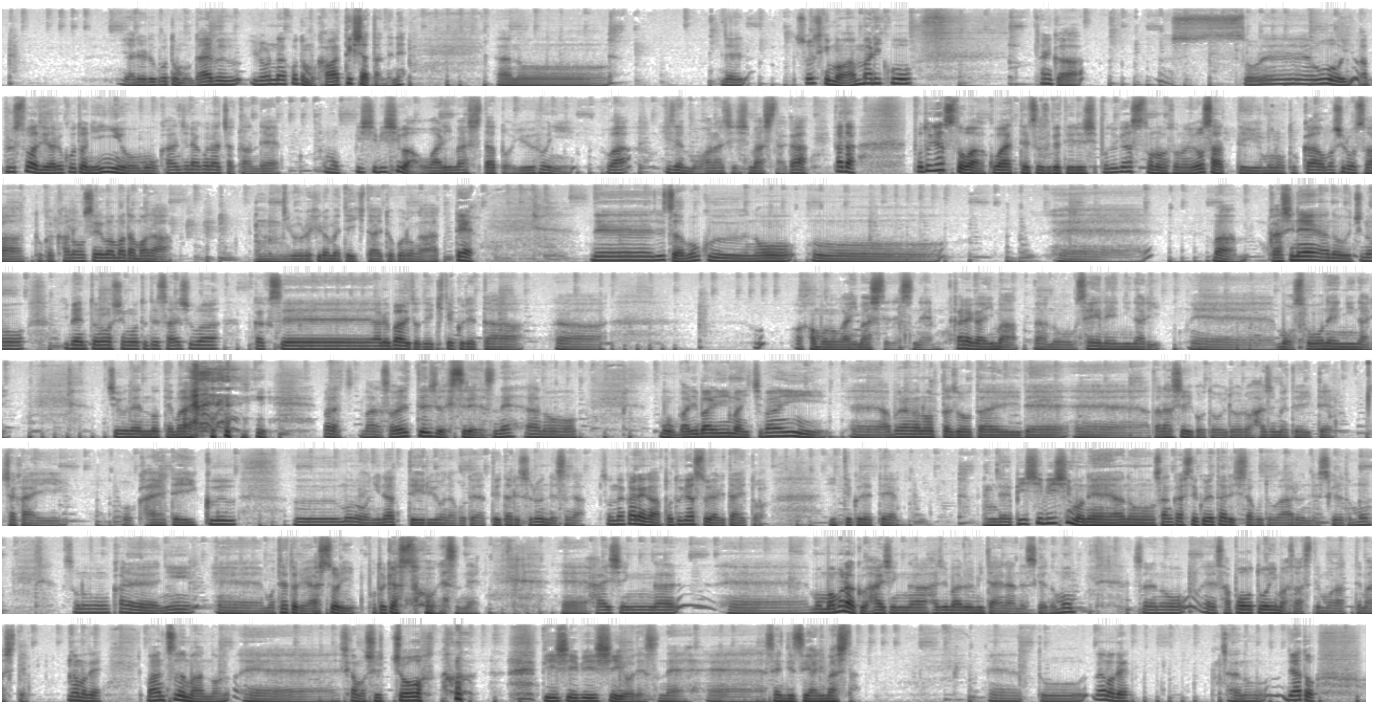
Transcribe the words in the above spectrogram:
やれることもだいぶいろんなことも変わってきちゃったんでね、あのー、で正直もうあんまりこう何かそれを Apple Store でやることに意義をもう感じなくなっちゃったんでもう PCBC は終わりましたというふうには以前もお話ししましたがただポッドキャストはこうやって続けているしポッドキャストのその良さっていうものとか面白さとか可能性はまだまだ、うん、いろいろ広めていきたいところがあってで実は僕の、まあ昔ねあのうちのイベントの仕事で最初は学生アルバイトで来てくれたあ若者がいましてですね。彼が今あの青年になり、えー、もう壮年になり中年の手前に まだまだそれって言うと失礼ですね。あのもうバリバリ今一番いい、えー、油が乗った状態で、えー、新しいことをいろいろ始めていて社会を変えていくものを担っているようなことをやっていたりするんですがそんな彼がポッドキャストをやりたいと言ってくれてで PCBC もねあの参加してくれたりしたことがあるんですけれどもその彼に、えー、もう手取り足取りポッドキャストをですね、えー、配信がえー、もう間もなく配信が始まるみたいなんですけれども、それのサポートを今させてもらってまして、なので、マンツーマンの、えー、しかも出張 PCBC をですね、えー、先日やりました。えっと、なので、あの、で、あと、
